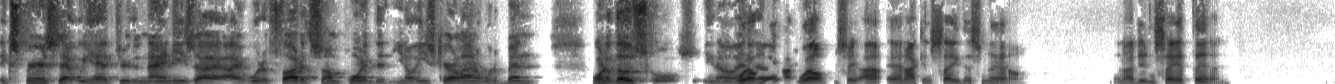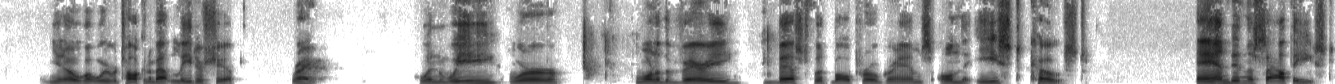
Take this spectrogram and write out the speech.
experience that we had through the 90s, I, I would have thought at some point that you know East Carolina would have been one of those schools. You know, and, well, uh, well, see, I, and I can say this now, and I didn't say it then. You know what we were talking about leadership, right? When we were one of the very best football programs on the East Coast and in the Southeast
